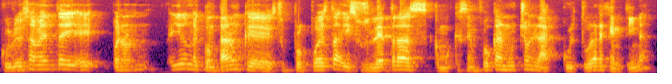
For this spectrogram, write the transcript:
Curiosamente, eh, bueno, ellos me contaron que su propuesta y sus letras como que se enfocan mucho en la cultura argentina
